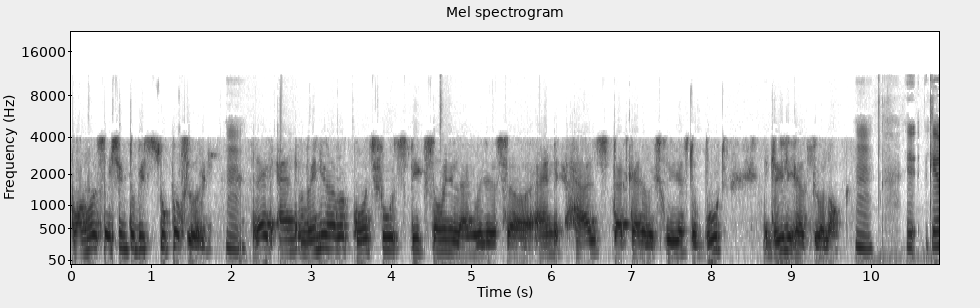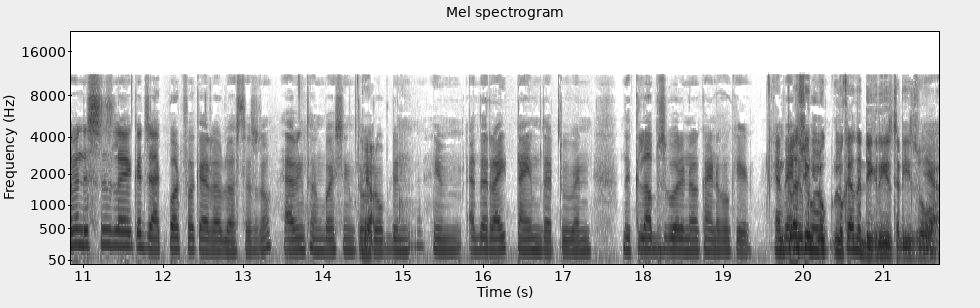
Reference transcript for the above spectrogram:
conversation to be super fluid, Hmm. right? And when you have a coach who speaks so many languages uh, and has that kind of experience to boot, it really helps you along. Hmm. Kevin, this is like a jackpot for Kerala Blasters, no? Having Thangboi Singto Yeah. roped in him at the right time that too when the clubs were in a kind of okay. And plus, you go. look look at the degrees that he's uh, Yeah.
